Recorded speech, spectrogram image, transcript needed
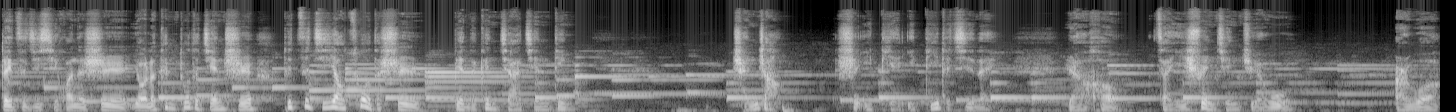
对自己喜欢的事有了更多的坚持，对自己要做的事变得更加坚定。成长是一点一滴的积累，然后在一瞬间觉悟。而我，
